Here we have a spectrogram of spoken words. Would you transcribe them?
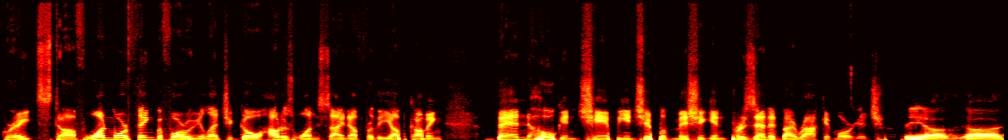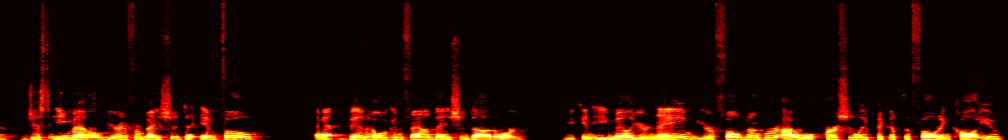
Great stuff. One more thing before we let you go. How does one sign up for the upcoming Ben Hogan Championship of Michigan presented by Rocket Mortgage? The uh, uh, just email your information to info at benhoganfoundation.org. You can email your name, your phone number. I will personally pick up the phone and call you.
